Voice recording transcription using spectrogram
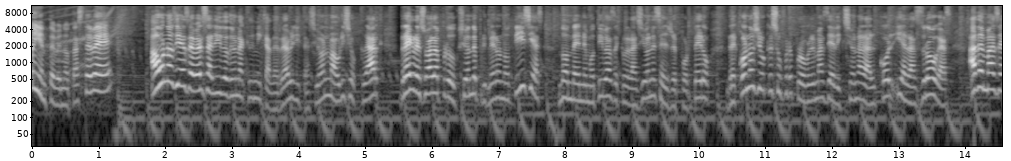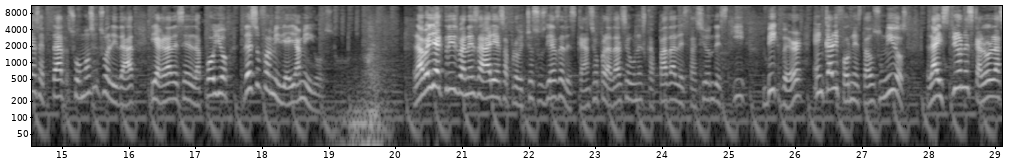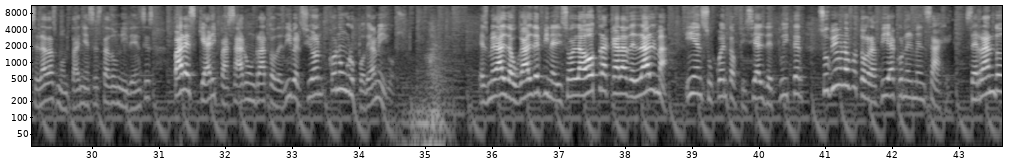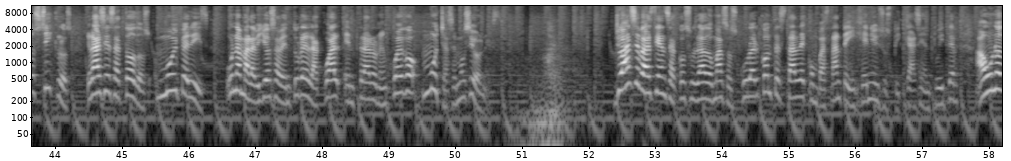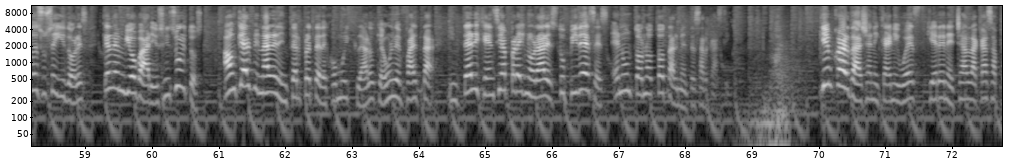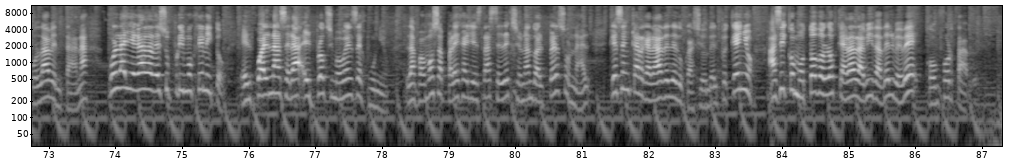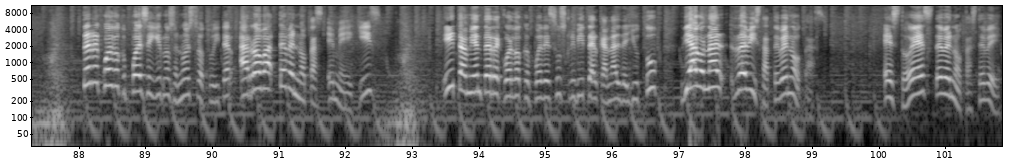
Hoy en TV Notas TV, a unos días de haber salido de una clínica de rehabilitación, Mauricio Clark regresó a la producción de Primero Noticias, donde en emotivas declaraciones el reportero reconoció que sufre problemas de adicción al alcohol y a las drogas, además de aceptar su homosexualidad y agradecer el apoyo de su familia y amigos. La bella actriz Vanessa Arias aprovechó sus días de descanso para darse una escapada a la estación de esquí Big Bear en California, Estados Unidos. La histrión escaló las heladas montañas estadounidenses para esquiar y pasar un rato de diversión con un grupo de amigos. Esmeralda Ugalde finalizó La otra cara del alma y en su cuenta oficial de Twitter subió una fotografía con el mensaje, cerrando ciclos, gracias a todos, muy feliz, una maravillosa aventura en la cual entraron en juego muchas emociones. Joan Sebastián sacó su lado más oscuro al contestarle con bastante ingenio y suspicacia en Twitter a uno de sus seguidores que le envió varios insultos, aunque al final el intérprete dejó muy claro que aún le falta inteligencia para ignorar estupideces en un tono totalmente sarcástico. Kim Kardashian y Kanye West quieren echar la casa por la ventana con la llegada de su primogénito, el cual nacerá el próximo mes de junio. La famosa pareja ya está seleccionando al personal que se encargará de la educación del pequeño, así como todo lo que hará la vida del bebé confortable. Te recuerdo que puedes seguirnos en nuestro Twitter, arroba tvnotasmx. Y también te recuerdo que puedes suscribirte al canal de YouTube, Diagonal Revista TV Notas. Esto es TV Notas TV.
